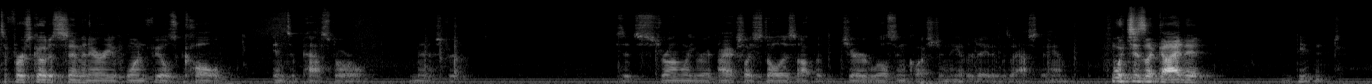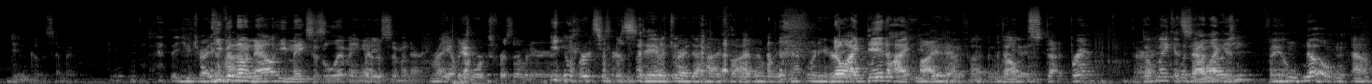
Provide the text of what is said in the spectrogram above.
to first go to seminary if one feels called into pastoral ministry? Is it strongly? Rec- I actually stole this off a Jared Wilson question the other day that was asked to him, which is a guy that didn't. Didn't go to seminary. That you tried. Even though high, now he makes his living But at he- a seminary. Right. Yeah, but Yeah. he works for a seminary. He works for a seminary. David tried to high five him when he, when he heard. No, it. I did high five him. high-five him, Don't okay. stop, Brent. All Don't right. make it Was sound it like emoji? it failed. No, Oh,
